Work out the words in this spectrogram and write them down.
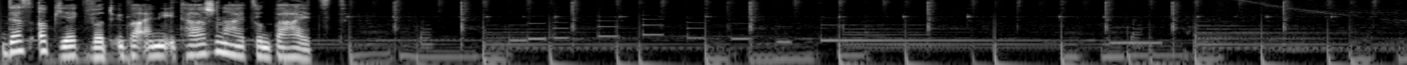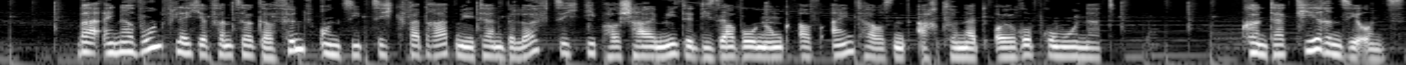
Das Objekt wird über eine Etagenheizung beheizt. Bei einer Wohnfläche von ca. 75 Quadratmetern beläuft sich die Pauschalmiete dieser Wohnung auf 1.800 Euro pro Monat. Kontaktieren Sie uns.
